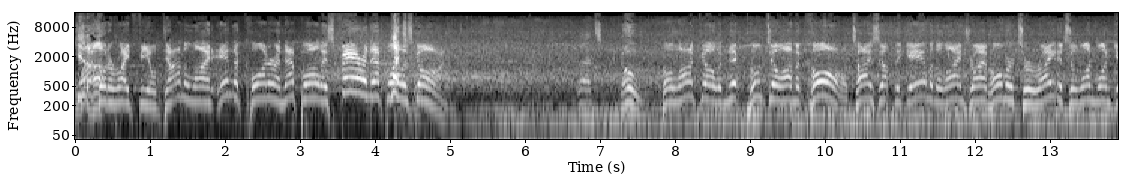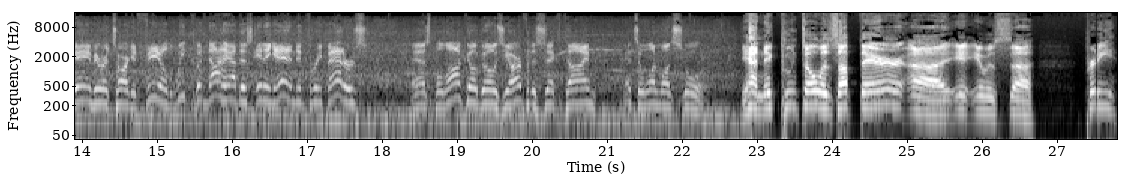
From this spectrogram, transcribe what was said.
Get Polanco to right field, down the line, in the corner, and that ball is fair, and that ball Let's is go. gone. Let's go. Polanco with Nick Punto on the call. Ties up the game with a line drive homer to right. It's a 1 1 game here at Target Field. We could not have this inning end in three batters as Polanco goes yard for the sixth time. It's a 1 1 score. Yeah, Nick Punto was up there. Uh, it, it, was uh, pretty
